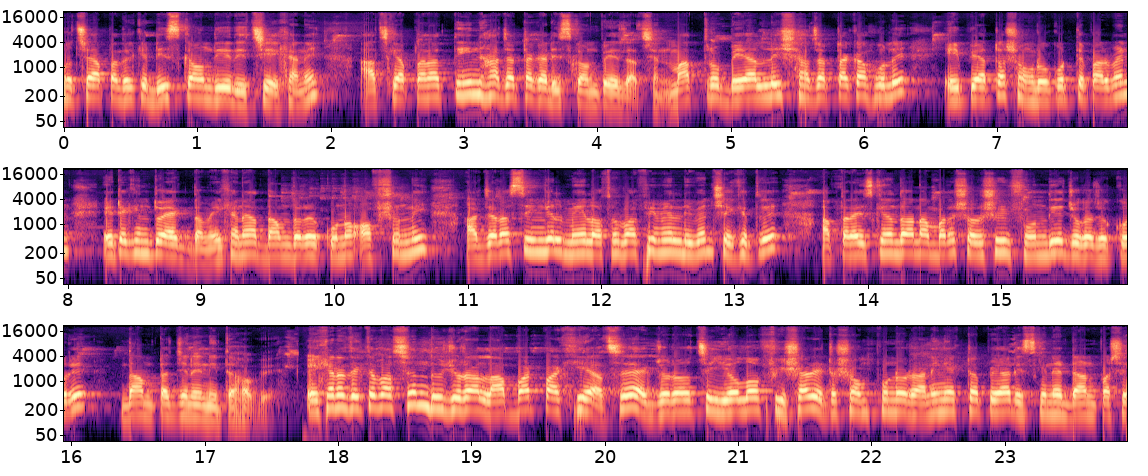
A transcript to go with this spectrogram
হচ্ছে আপনাদেরকে ডিসকাউন্ট দিয়ে দিচ্ছি এখানে। আজকে আপনারা তিন হাজার টাকা ডিসকাউন্ট পেয়ে যাচ্ছেন। মাত্র বেয়াল্লিশ হাজার টাকা হলে এই পেয়ারটা সংগ্রহ করতে পারবেন। এটা কিন্তু একদম। এখানে আর দাম দরের কোনো অপশন নেই। আর যারা সিঙ্গেল মেল অথবা ফিমেল নেবেন, সেক্ষেত্রে আপনারা স্ক্রিনে দেওয়া নাম্বারে সরাসরি ফোন দিয়ে যোগাযোগ করে দামটা জেনে নিতে হবে। এখানে দেখতে পাচ্ছেন দুই জোড়া লাভবার্ড পাখি আছে। একজোড়া হচ্ছে ইয়েলো ফিশার এটা সম্পূর্ণ রানিং একটা পেয়ার, স্ক্রিনের ডান পাশে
